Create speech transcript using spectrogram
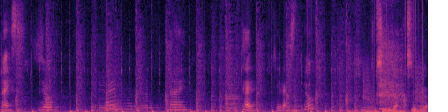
Nice. Tujuh. Lapan. Nine. Ten. Okay, rest dulu. Pusing juga, pusing juga.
